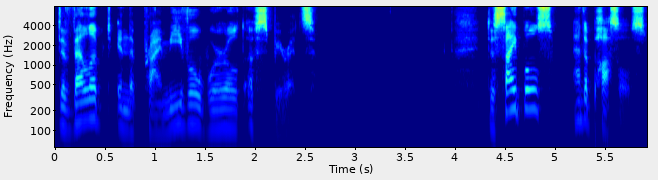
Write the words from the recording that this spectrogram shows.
developed in the primeval world of spirits. Disciples and Apostles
